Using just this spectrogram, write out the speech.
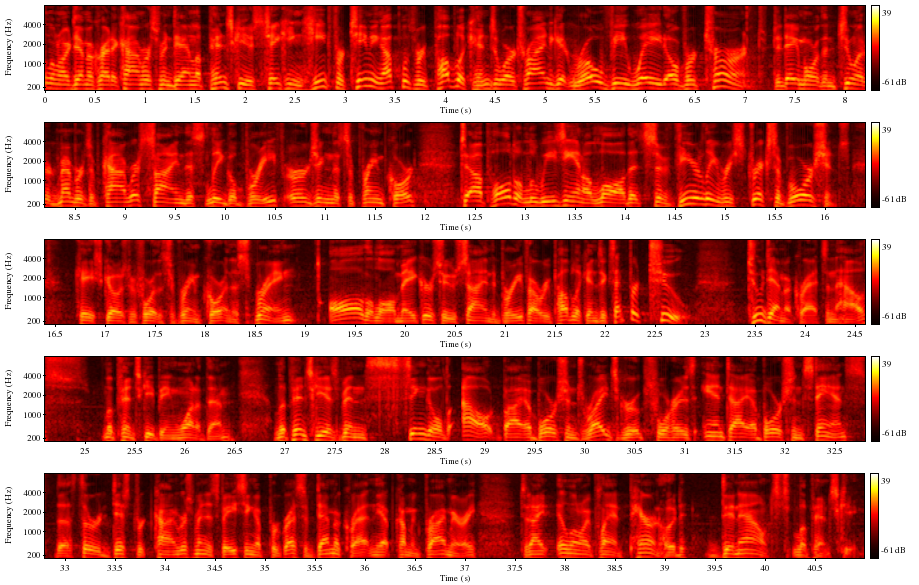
Illinois Democratic Congressman Dan Lipinski is taking heat for teaming up with Republicans who are trying to get Roe v. Wade overturned. Today, more than 200 members of Congress signed this legal brief urging the Supreme Court to uphold a Louisiana law that severely restricts abortions. The case goes before the Supreme Court in the spring. All the lawmakers who signed the brief are Republicans except for two. Two Democrats in the House, Lipinski being one of them. Lipinski has been singled out by abortions rights groups for his anti-abortion stance. The 3rd District Congressman is facing a progressive Democrat in the upcoming primary. Tonight, Illinois Planned Parenthood denounced Lipinski.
